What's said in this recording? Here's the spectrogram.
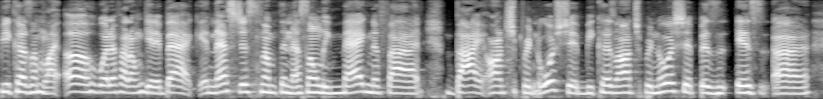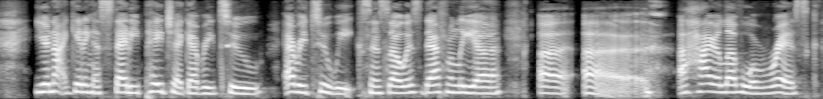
because I'm like, oh, what if I don't get it back? And that's just something that's only magnified by entrepreneurship because entrepreneurship is, is, uh, you're not getting a steady paycheck every two, every two weeks. And so it's definitely a, a, a, a higher level of risk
